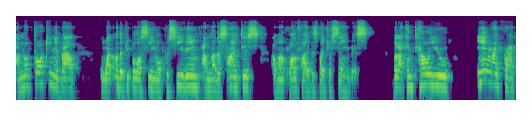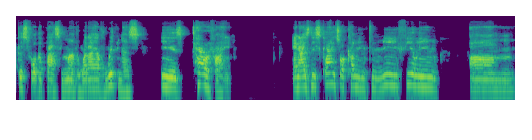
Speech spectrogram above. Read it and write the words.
I'm not talking about what other people are seeing or perceiving. I'm not a scientist. I want to qualify this by just saying this. But I can tell you in my practice for the past month, what I have witnessed is terrifying. And as these clients are coming to me feeling um,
